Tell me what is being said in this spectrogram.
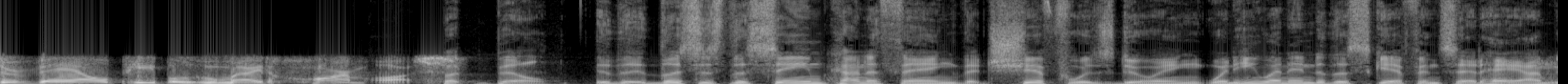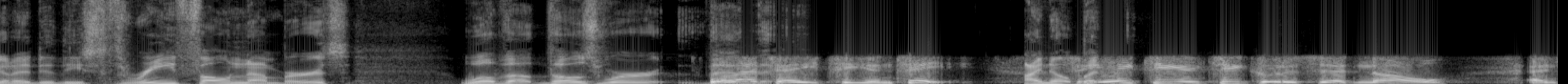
surveil people who might harm us. But Bill, this is the same kind of thing that Schiff was doing when he went into the skiff and said, "Hey, I'm going to do these three phone numbers." Well, th- those were that, well, that's AT and T. I know, See, but AT and T could have said no, and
